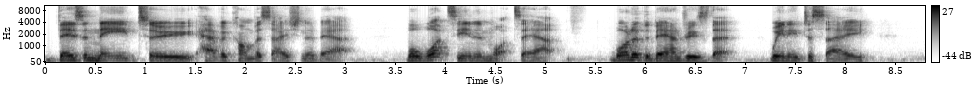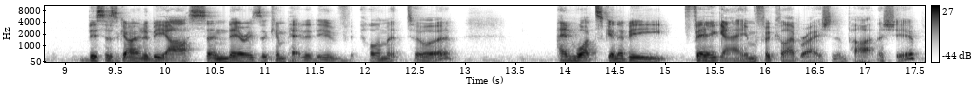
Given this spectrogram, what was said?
there's a need to have a conversation about well, what's in and what's out. What are the boundaries that we need to say this is going to be us and there is a competitive element to it? And what's going to be fair game for collaboration and partnership?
